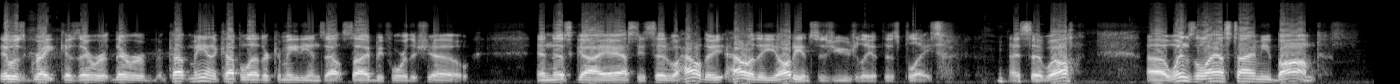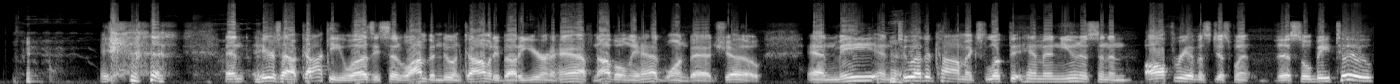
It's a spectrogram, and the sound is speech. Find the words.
it was great because there were there were a couple, me and a couple other comedians outside before the show, and this guy asked, he said, "Well, how are the how are the audiences usually at this place?" I said, "Well, uh, when's the last time you bombed?" and here's how cocky he was. He said, "Well, I've been doing comedy about a year and a half, and I've only had one bad show." And me and two other comics looked at him in unison, and all three of us just went, "This'll be two."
